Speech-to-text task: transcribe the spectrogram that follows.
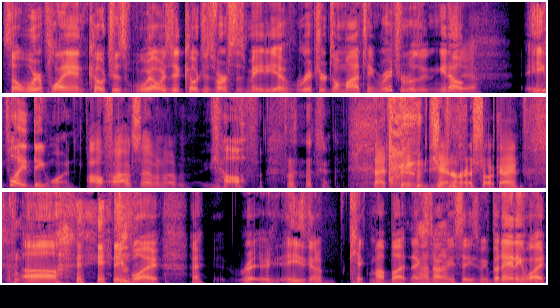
So we're playing coaches. We always did coaches versus media. Richard's on my team. Richard was, you know, Yeah, he played D one. all five, seven of them. Y'all, that's being generous, okay? Uh, anyway, Ri- he's going to kick my butt next time he sees me. But anyway,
